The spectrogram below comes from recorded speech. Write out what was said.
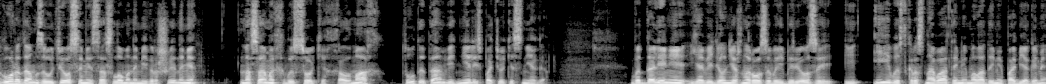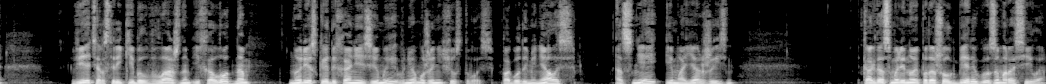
городом, за утесами со сломанными вершинами, на самых высоких холмах тут и там виднелись потеки снега. В отдалении я видел нежно-розовые березы и ивы с красноватыми молодыми побегами — Ветер с реки был влажным и холодным, но резкое дыхание зимы в нем уже не чувствовалось. Погода менялась, а с ней и моя жизнь. Когда Смолиной подошел к берегу, заморосило.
